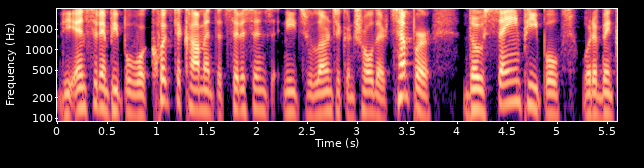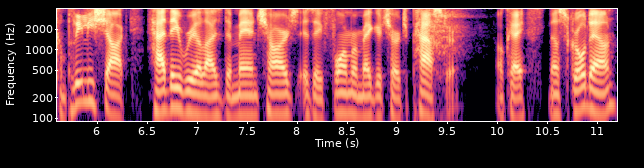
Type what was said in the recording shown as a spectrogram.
the incident. People were quick to comment that citizens need to learn to control their temper. Those same people would have been completely shocked had they realized the man charged is a former megachurch pastor. Okay, now scroll down.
